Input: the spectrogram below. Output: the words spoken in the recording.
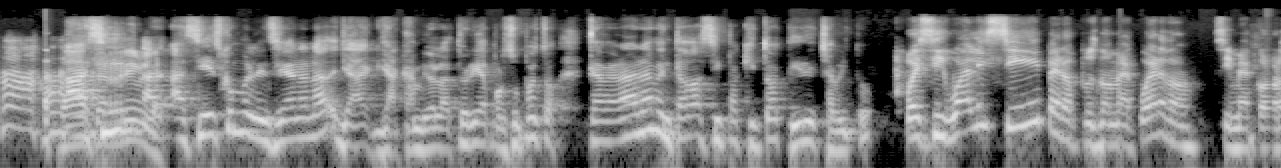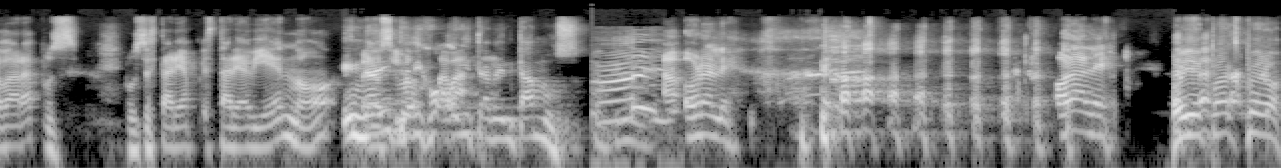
Ah, así, terrible. a- así es como le enseñan a nada. Ya, ya cambió la teoría, por supuesto. ¿Te habrán aventado así, Paquito, a ti de chavito? Pues igual y sí, pero pues no me acuerdo. Si me acordara, pues, pues estaría, estaría bien, ¿no? Y Pero nadie sí te me dijo, oye, te aventamos. Ah, órale. órale. Oye, Pax, pero,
